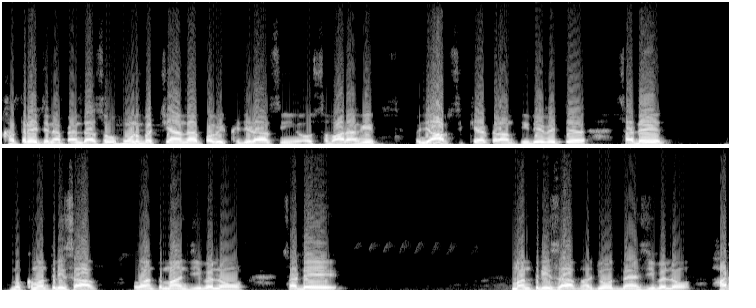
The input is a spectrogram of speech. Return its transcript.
ਖਤਰੇ 'ਚ ਨਾ ਪੈਂਦਾ। ਸੋ ਹੁਣ ਬੱਚਿਆਂ ਦਾ ਭਵਿੱਖ ਜਿਹੜਾ ਅਸੀਂ ਉਹ ਸਵਾਰਾਂਗੇ। ਪੰਜਾਬ ਸਿੱਖਿਆ ਕ੍ਰਾਂਤੀ ਦੇ ਵਿੱਚ ਸਾਡੇ ਮੁੱਖ ਮੰਤਰੀ ਸਾਹਿਬ ਭਗਵੰਤ ਮਾਨ ਜੀ ਵੱਲੋਂ, ਸਾਡੇ ਮੰਤਰੀ ਸਾਹਿਬ ਹਰਜੋਤ ਬੈਂਸ ਜੀ ਵੱਲੋਂ ਹਰ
